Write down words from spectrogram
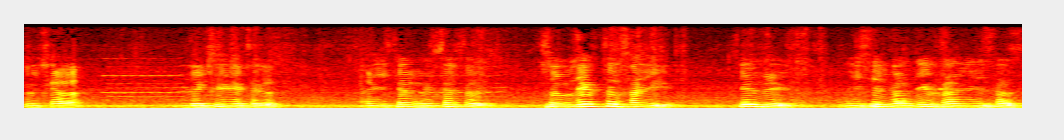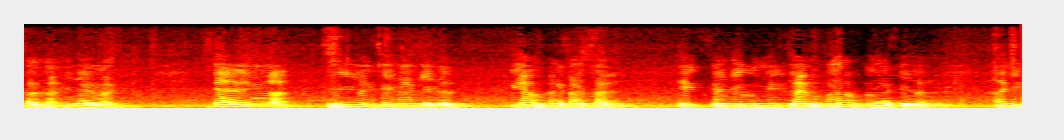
तुमच्या दक्षिणेकडं आणि त्या वेटाचं चौऱ्याहत्तर साली ते वेट मिसेस गांधी प्राईम असताना इंदिरा गांधी त्यावेळेला श्रीलंकेला गेलं या प्रकारचा एक त्यांनी उल्लेख जा- पुन्हा पुन्हा केला आणि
